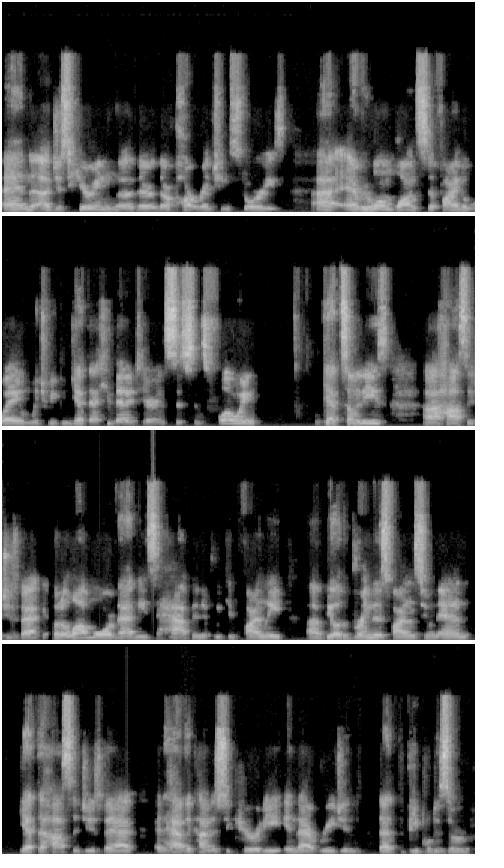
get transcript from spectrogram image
and uh, just hearing uh, their, their heart wrenching stories. Uh, everyone wants to find a way in which we can get that humanitarian assistance flowing get some of these uh, hostages back, but a lot more of that needs to happen if we can finally uh, be able to bring this violence to an end, get the hostages back, and have the kind of security in that region that the people deserve.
